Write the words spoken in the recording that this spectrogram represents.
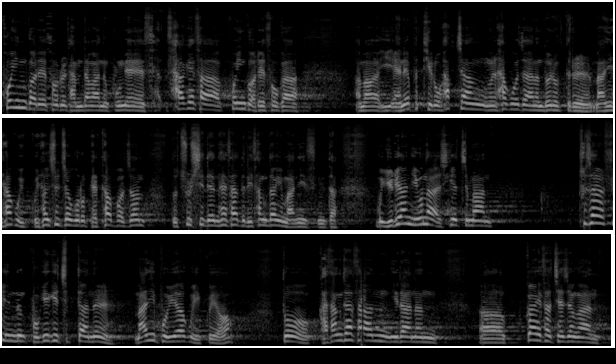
코인 거래소를 담당하는 국내 4개사 코인 거래소가 아마 이 NFT로 확장을 하고자 하는 노력들을 많이 하고 있고 현실적으로 베타 버전 또 출시된 회사들이 상당히 많이 있습니다. 뭐 유리한 이유는 아시겠지만 투자할 수 있는 고객의 집단을 많이 보유하고 있고요. 또 가상자산이라는 어, 국가에서 제정한 어,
